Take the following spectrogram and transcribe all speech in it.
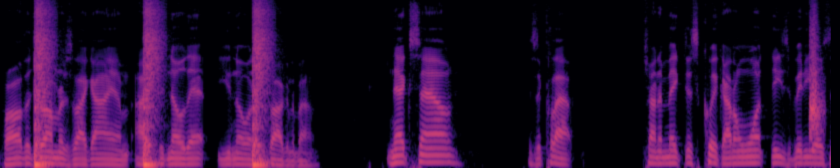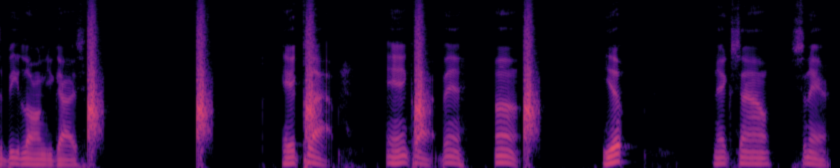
For all the drummers like I am, I should know that. You know what I'm talking about. Next sound is a clap. Trying to make this quick. I don't want these videos to be long, you guys. And clap. And clap. And uh. Yep. Next sound, snare.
